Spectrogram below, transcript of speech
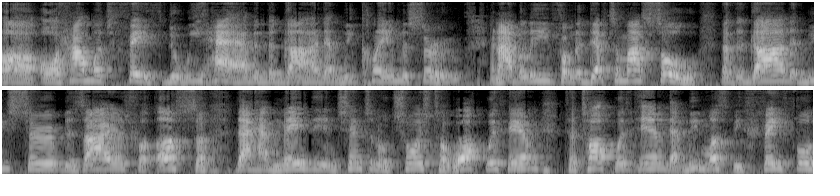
uh, or how much faith do we have in the God that we claim to serve? And I believe from the depths of my soul that the God that we serve desires for us uh, that have made the intentional choice to walk with him, to talk with him, that we must be faithful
